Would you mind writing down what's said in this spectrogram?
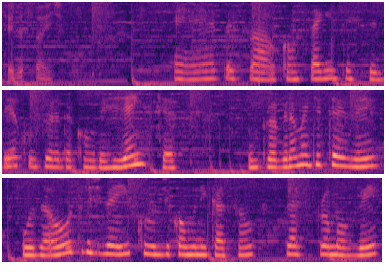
Interessante. É, pessoal, conseguem perceber a cultura da convergência? Um programa de TV usa outros veículos de comunicação para se promover,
